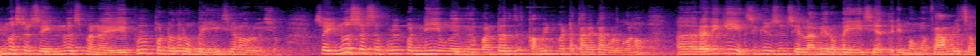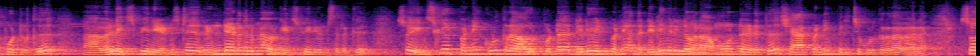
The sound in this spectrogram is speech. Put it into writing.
இன்வெஸ்டர்ஸை இன்வெஸ்ட் பண்ண புல் பண்ணுறது ரொம்ப ஈஸியான ஒரு விஷயம். ஸோ இன்வெஸ்டர்ஸை புல் பண்ணி இவங்க இங்கே பண்ணுறதுக்கு கமிட்மெண்ட்டை கரெக்டாக கொடுக்கணும். ரவிக்கு எக்ஸிக்யூஷன்ஸ் எல்லாமே ரொம்ப ஈஸியாக தெரியும். அவங்க ஃபேமிலி சப்போர்ட் இருக்குது வெல் எக்ஸ்பீரியன்ஸ்டு ரெண்டு இடத்துலையுமே அவருக்கு எக்ஸ்பீரியன்ஸ் இருக்குது ஸோ எக்ஸிக்யூட் பண்ணி கொடுக்குற அவுட்புட்டை டெலிவரி பண்ணி அந்த டெலிவரியில் வர அமௌண்ட்டை எடுத்து ஷேர் பண்ணி பிரித்து கொடுக்குறதா வேலை. ஸோ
